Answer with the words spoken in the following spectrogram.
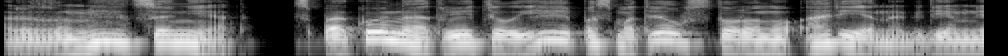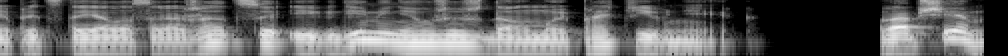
«Разумеется, нет», – спокойно ответил я и посмотрел в сторону арены, где мне предстояло сражаться и где меня уже ждал мой противник. Вообще,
